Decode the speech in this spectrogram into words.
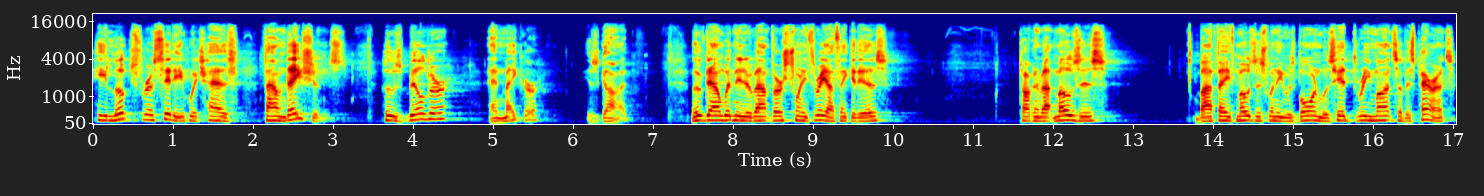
He looked for a city which has foundations, whose builder and maker is God. Move down with me to about verse 23, I think it is. Talking about Moses. By faith, Moses, when he was born, was hid three months of his parents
